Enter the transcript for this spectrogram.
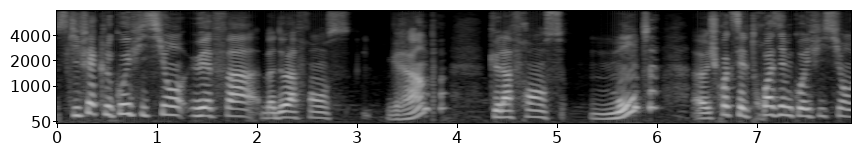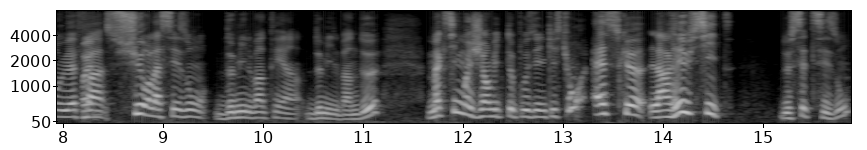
ce qui fait que le coefficient UEFA bah, de la France grimpe, que la France monte. je crois que c'est le troisième coefficient UEFA sur la saison 2021-2022. Maxime, moi j'ai envie de te poser une question. Est-ce que la réussite de cette saison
